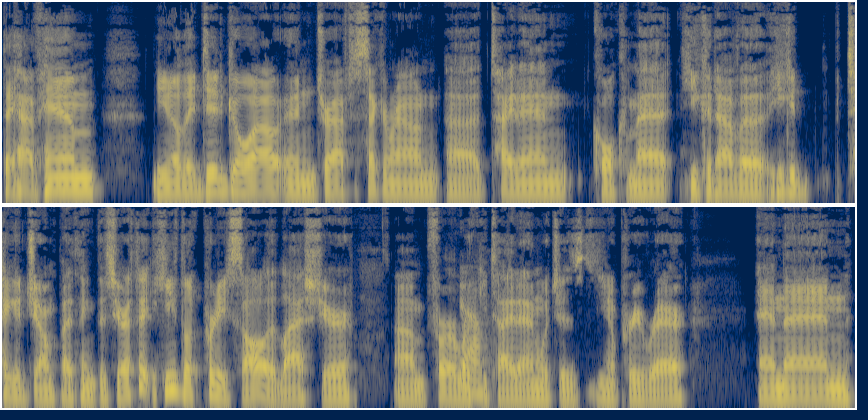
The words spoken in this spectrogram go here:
they have him. You know, they did go out and draft a second round uh, tight end, Cole Kmet. He could have a he could take a jump. I think this year. I think he looked pretty solid last year um, for a yeah. rookie tight end, which is you know pretty rare. And then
